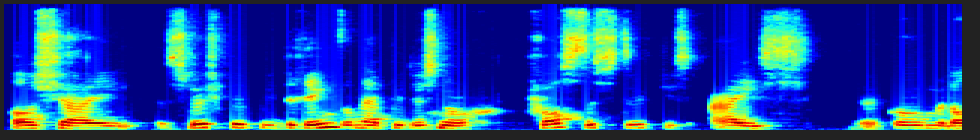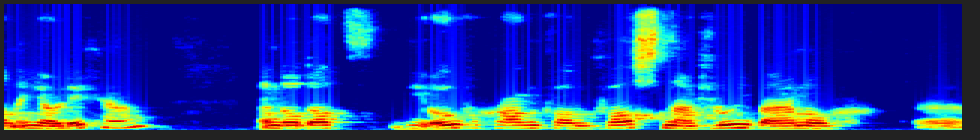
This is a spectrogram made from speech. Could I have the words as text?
als jij slushpuppy drinkt, dan heb je dus nog vaste stukjes ijs uh, komen dan in jouw lichaam. En doordat die overgang van vast naar vloeibaar nog, uh,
